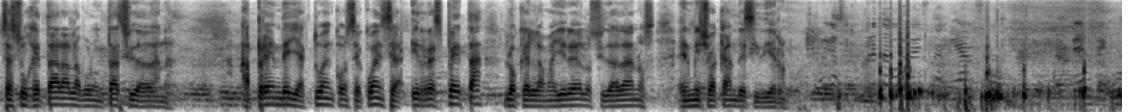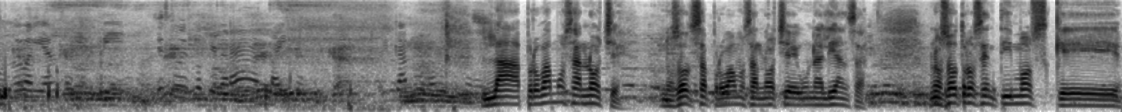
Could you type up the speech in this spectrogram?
se sujetara a la voluntad ciudadana. Aprende y actúa en consecuencia y respeta lo que la mayoría de los ciudadanos en Michoacán decidieron. La aprobamos anoche nosotros aprobamos anoche una alianza. Nosotros sentimos que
